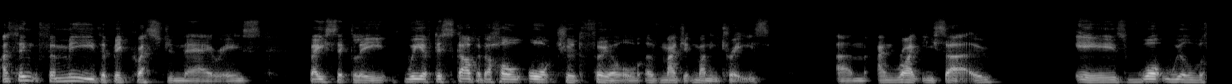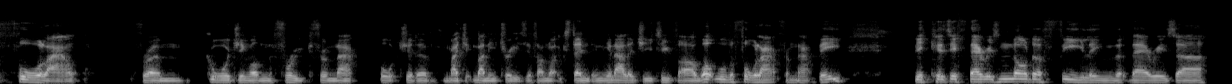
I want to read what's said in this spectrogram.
I think for me, the big question there is basically we have discovered a whole orchard full of magic money trees, um, and rightly so. Is what will the fallout from gorging on the fruit from that orchard of magic money trees, if I'm not extending the analogy too far, what will the fallout from that be? Because if there is not a feeling that there is a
